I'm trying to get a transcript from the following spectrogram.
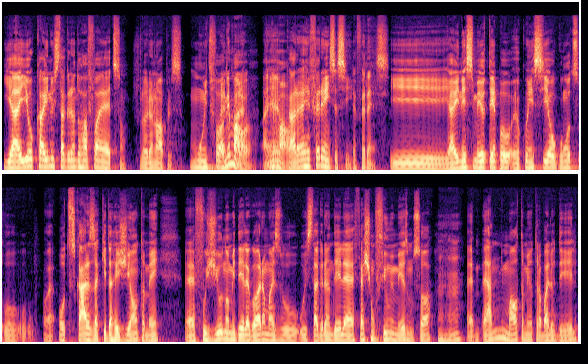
E aí eu caí no Instagram do Rafa Edson, Florianópolis. Muito foda. Animal, cara. É, animal. o cara é referência, assim. Referência. E aí, nesse meio tempo, eu- eu conheci alguns outros, o- o- é, outros caras aqui da região também. É, fugiu o nome dele agora, mas o, o Instagram dele é Fashion Film mesmo só. Uhum. É, é animal também o trabalho dele.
